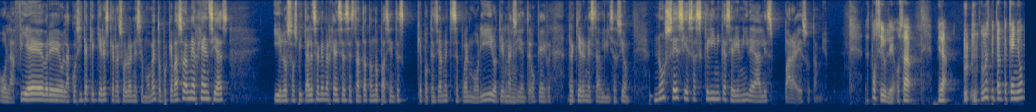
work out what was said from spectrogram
o la fiebre, o la cosita que quieres que resuelva en ese momento, porque vas a emergencias y en los hospitales en emergencias se están tratando pacientes que potencialmente se pueden morir o tienen accidente o que re- requieren estabilización. No sé si esas clínicas serían ideales para eso también. Es posible. O sea, mira, un hospital pequeño,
